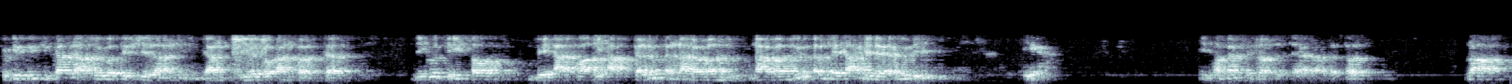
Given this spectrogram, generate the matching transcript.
Begitu juga Abdul Qadir Jilani, yang dia orang Baghdad. Itu cerita Beat Wali Abdal itu Nawawan Nawawan itu tentang peta di daerah Budi, Iya. Ini sampai sejarah, terus. Nah,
